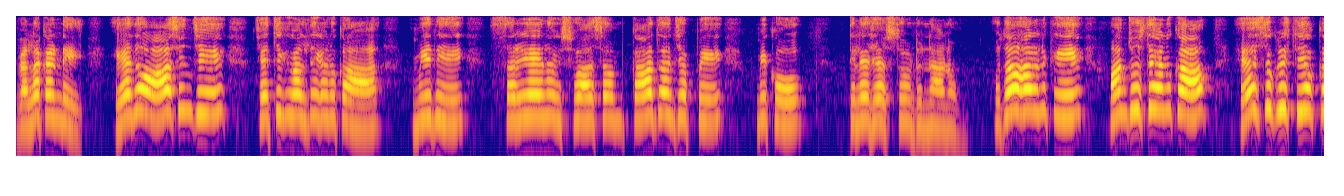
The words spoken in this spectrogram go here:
వెళ్ళకండి. ఏదో ఆశించి చర్చికి వెళ్తే కనుక మీది సరైన విశ్వాసం కాదు అని చెప్పి మీకు తెలియజేస్తూ ఉంటున్నాను. ఉదాహరణకి మనం చూస్తే కనుక యేసుక్రీస్తు యొక్క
